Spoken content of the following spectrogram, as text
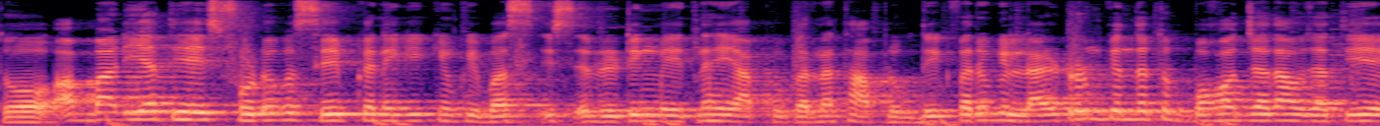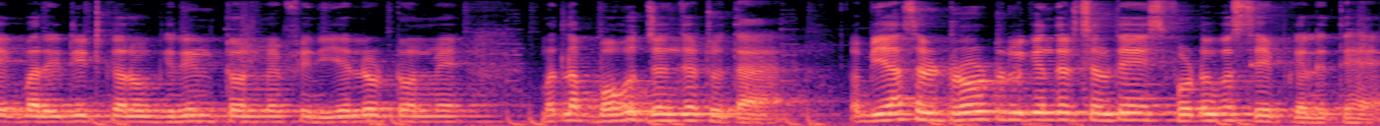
तो अब बारी आती है इस फ़ोटो को सेव करने की, क्योंकि बस इस एडिटिंग में इतना ही आपको करना था, आप लोग देख पा रहे हो कि लाइट रूम के अंदर तो बहुत ज़्यादा हो जाती है, एक बार एडिट करो ग्रीन टोन में, फिर येलो टोन में मतलब बहुत झंझट होता है। अब यहाँ से ड्रॉ टूल के अंदर चलते हैं, इस फ़ोटो को सेव कर लेते हैं।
